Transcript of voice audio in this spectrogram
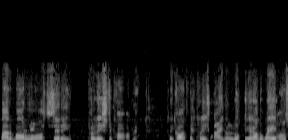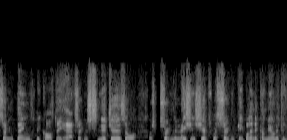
by the Baltimore City Police Department because the police either looked the other way on certain things because they had certain snitches or, or certain relationships with certain people in the community.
